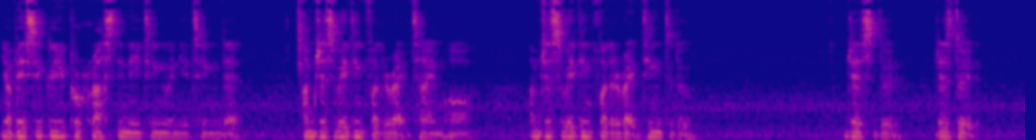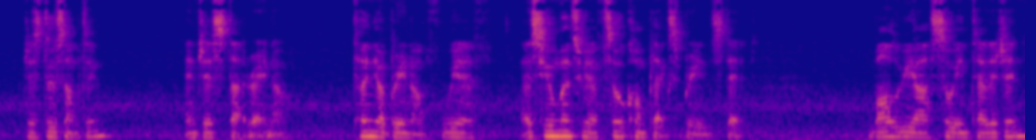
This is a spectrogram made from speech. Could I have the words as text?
You're basically procrastinating when you think that I'm just waiting for the right time or I'm just waiting for the right thing to do. Just do it. Just do it. Just do something and just start right now. Turn your brain off. We have, as humans, we have so complex brains that while we are so intelligent,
